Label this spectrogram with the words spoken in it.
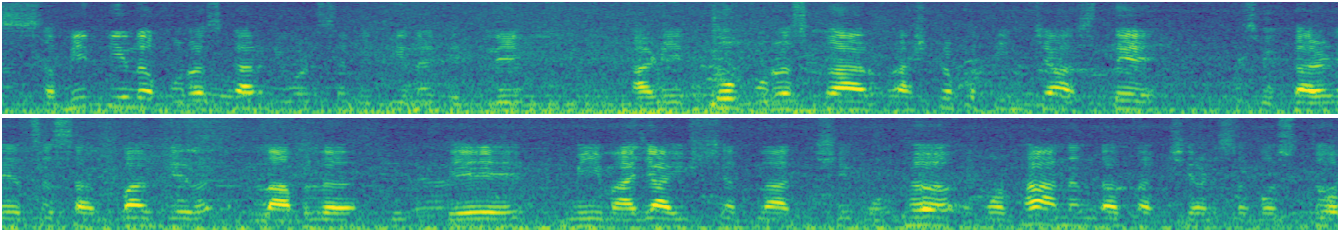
समितीनं पुरस्कार निवड समितीनं घेतली आणि तो पुरस्कार राष्ट्रपतींच्या हस्ते स्वीकारण्याचं सौभाग्य लाभलं. हे मी माझ्या आयुष्यातला अतिशय मोठं मोठा आनंदाचा क्षण समजतो.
